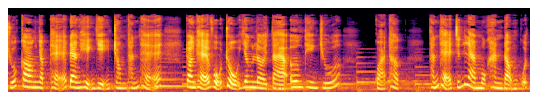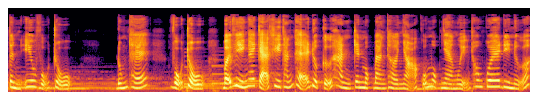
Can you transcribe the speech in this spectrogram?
chúa con nhập thể đang hiện diện trong thánh thể, toàn thể vũ trụ dâng lời tạ ơn thiên chúa. Quả thật thánh thể chính là một hành động của tình yêu vũ trụ. Đúng thế, vũ trụ, bởi vì ngay cả khi thánh thể được cử hành trên một bàn thờ nhỏ của một nhà nguyện thôn quê đi nữa,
